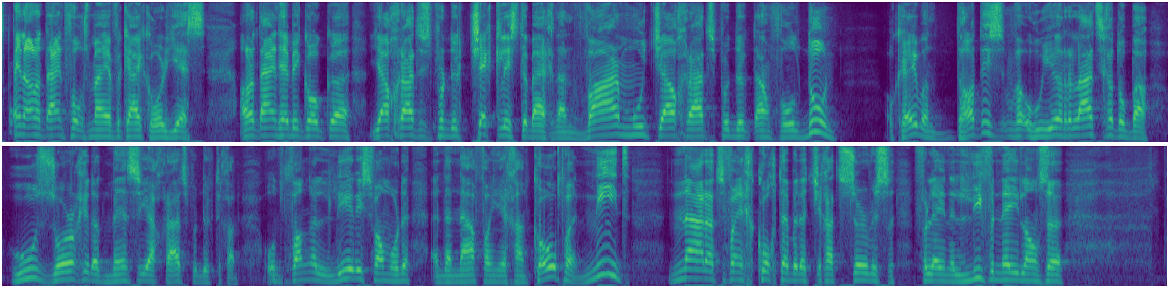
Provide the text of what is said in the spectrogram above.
En aan het eind volgens mij even kijken hoor, yes. Aan het eind heb ik ook uh, jouw gratis product checklist erbij gedaan. Waar moet jouw gratis product aan voldoen? Oké, want dat is hoe je een relatie gaat opbouwen. Hoe zorg je dat mensen jouw gratis producten gaan ontvangen, eens van worden en daarna van je gaan kopen. Niet nadat ze van je gekocht hebben dat je gaat service verlenen. Lieve Nederlandse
